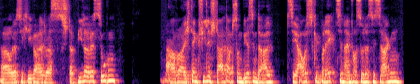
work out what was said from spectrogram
äh, oder sich lieber halt was Stabileres suchen. Aber ich denke, viele Startups und wir sind da halt sehr ausgeprägt, sind einfach so, dass sie sagen,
